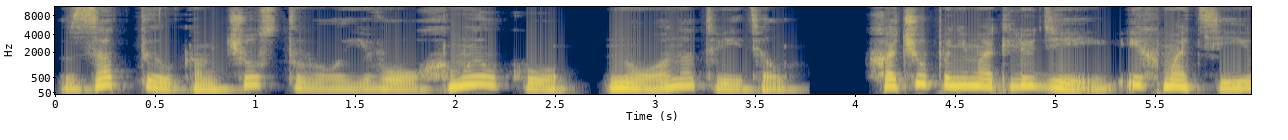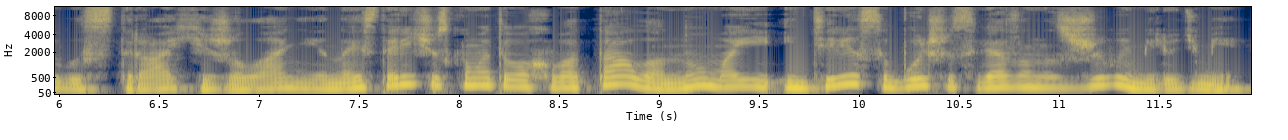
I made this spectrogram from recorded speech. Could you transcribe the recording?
Затылком чувствовала его ухмылку, но он ответил. Хочу понимать людей, их мотивы, страхи, желания. На историческом этого хватало, но мои интересы больше связаны с живыми людьми.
